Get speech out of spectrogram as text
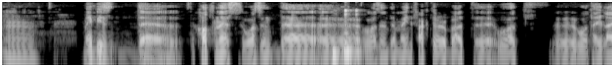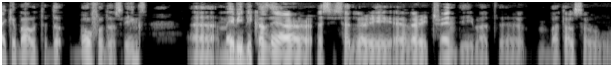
Mm, maybe the hotness wasn't the uh, wasn't the main factor, but uh, what uh, what I like about the, both of those things, uh, maybe because they are, as you said, very uh, very trendy, but uh, but also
